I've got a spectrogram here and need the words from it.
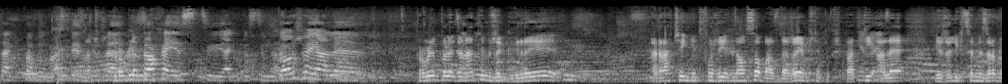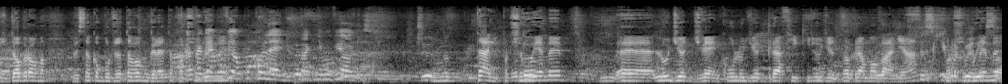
tak Paweł stwierdził, że problem- trochę jest jakby z tym gorzej, ale Problem polega na tym, że gry raczej nie tworzy jedna osoba. Zdarzają się takie przypadki, no ale jeżeli chcemy zrobić dobrą, wysokobudżetową grę, to dlatego ja potrzebujemy... mówię o pokoleniu, tak? Nie mówię o jakichś No, tak, i potrzebujemy e, ludzi od dźwięku, ludzi od grafiki, ludzi od programowania. Brakuje tak.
